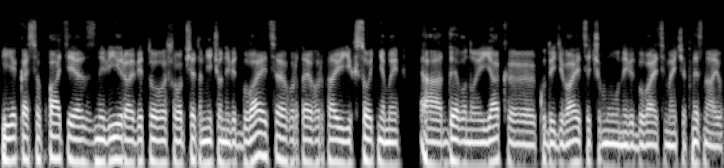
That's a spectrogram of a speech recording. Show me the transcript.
і якась апатія, зневіра від того, що взагалі там нічого не відбувається, гортаю, гортаю їх сотнями. А де воно і як, е, куди дівається, чому не відбувається мечок, не знаю.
